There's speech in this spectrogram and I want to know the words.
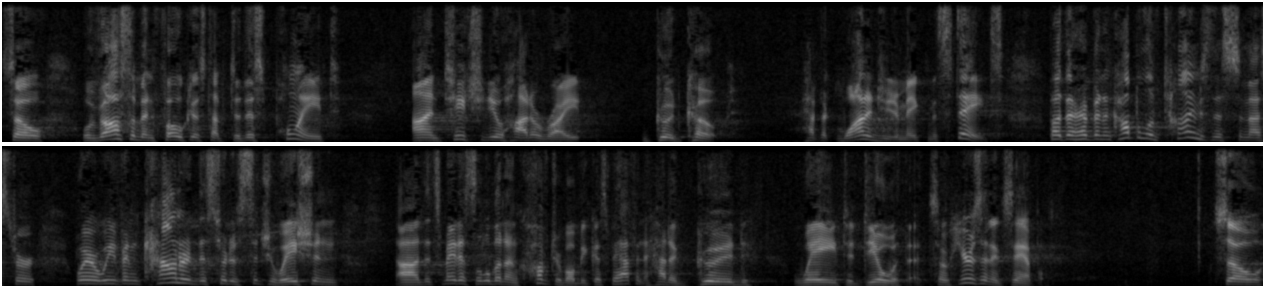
So we've also been focused up to this point on teaching you how to write good code. Haven't wanted you to make mistakes. But there have been a couple of times this semester where we've encountered this sort of situation uh, that's made us a little bit uncomfortable because we haven't had a good way to deal with it. So here's an example. So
